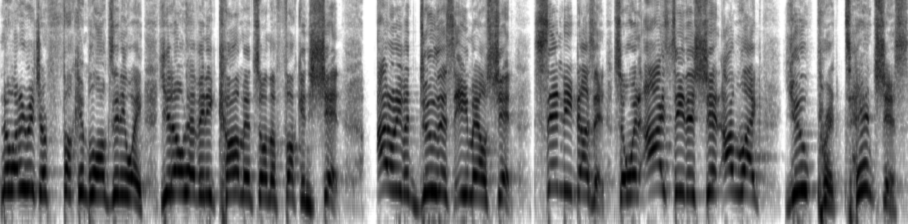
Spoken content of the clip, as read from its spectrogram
Nobody reads your fucking blogs anyway. You don't have any comments on the fucking shit. I don't even do this email shit. Cindy does it. So when I see this shit, I'm like, you pretentious,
